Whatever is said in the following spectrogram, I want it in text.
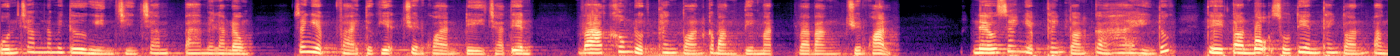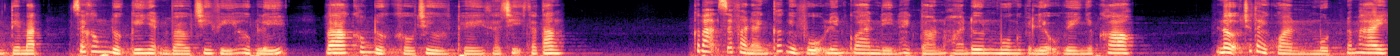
454.935 đồng. Doanh nghiệp phải thực hiện chuyển khoản để trả tiền và không được thanh toán cả bằng tiền mặt và bằng chuyển khoản. Nếu doanh nghiệp thanh toán cả hai hình thức thì toàn bộ số tiền thanh toán bằng tiền mặt sẽ không được ghi nhận vào chi phí hợp lý và không được khấu trừ thuế giá trị gia tăng. Các bạn sẽ phản ánh các nghiệp vụ liên quan đến hạch toán hóa đơn mua nguyên vật liệu về nhập kho. Nợ cho tài khoản 152,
